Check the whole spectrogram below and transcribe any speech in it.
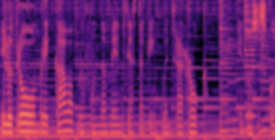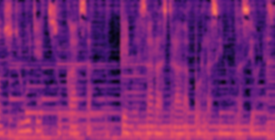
El otro hombre cava profundamente hasta que encuentra roca. Entonces construye su casa que no es arrastrada por las inundaciones.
